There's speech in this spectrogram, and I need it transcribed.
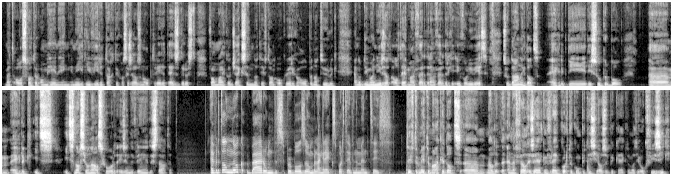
met alles wat er omheen hing. In 1984 was er zelfs een optreden tijdens de rust van Michael Jackson. Dat heeft dan ook weer geholpen natuurlijk. En op die manier is dat altijd maar verder en verder geëvolueerd, zodanig dat eigenlijk die, die Super Bowl um, eigenlijk iets, iets nationaals geworden is in de Verenigde Staten. Hij vertelde ook waarom de Super Bowl zo'n belangrijk sportevenement is Het heeft ermee te maken dat wel de, NFL is eigenlijk een vrij korte competitie als je bekijkt, omdat hij ook fysiek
